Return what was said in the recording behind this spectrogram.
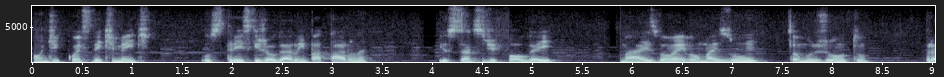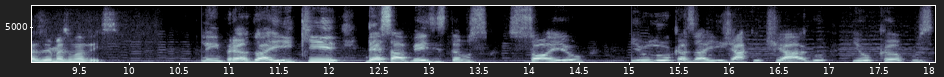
onde, coincidentemente, os três que jogaram empataram, né? E o Santos de folga aí. Mas vamos aí, vamos mais um. Tamo junto. Prazer mais uma vez. Lembrando aí que dessa vez estamos só eu e o Lucas aí, já que o Thiago e o Campos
